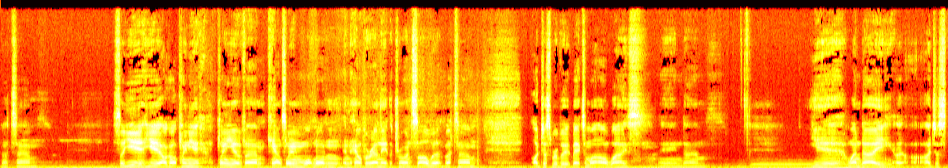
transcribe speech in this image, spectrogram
But, um, so yeah, yeah, I got plenty of plenty of um, counselling and whatnot and, and, help around that to try and solve it, but um, I'd just revert back to my old ways. And um, yeah, one day I, I just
